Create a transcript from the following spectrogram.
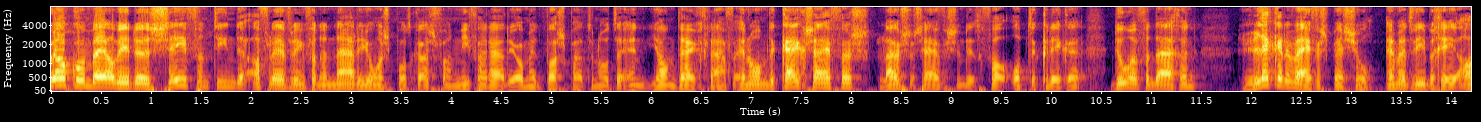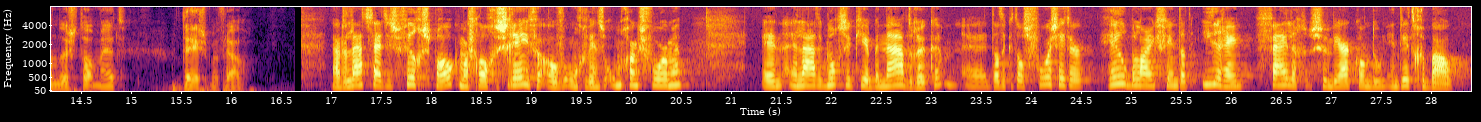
Welkom bij alweer de zeventiende aflevering van de Nade Jongens podcast van Niva Radio met Bas Paternotte en Jan Dijkgraaf. En om de kijkcijfers, luistercijfers in dit geval, op te krikken, doen we vandaag een lekkere wijverspecial. En met wie begin je anders dan met deze mevrouw? Nou, de laatste tijd is veel gesproken, maar vooral geschreven over ongewenste omgangsvormen. En, en laat ik nog eens een keer benadrukken uh, dat ik het als voorzitter heel belangrijk vind dat iedereen veilig zijn werk kan doen in dit gebouw.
